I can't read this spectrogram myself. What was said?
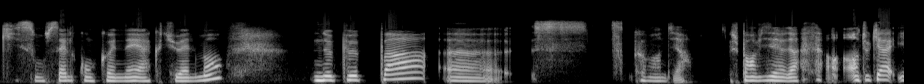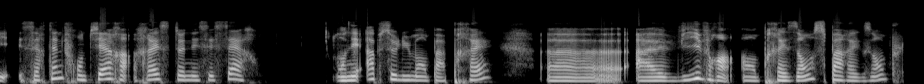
qui sont celles qu'on connaît actuellement ne peut pas comment dire je pas envie de, en tout cas certaines frontières restent nécessaires on n'est absolument pas prêt euh, à vivre en présence, par exemple,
